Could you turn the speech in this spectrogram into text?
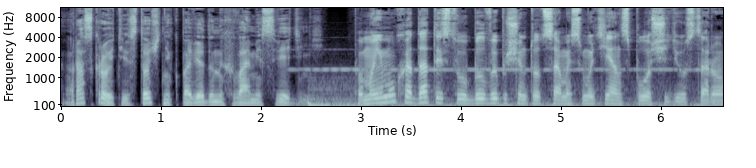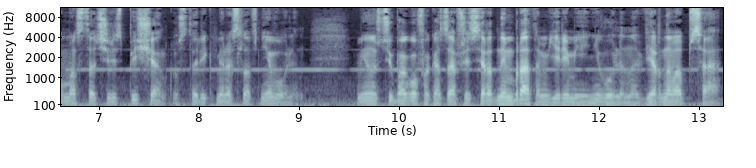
раскройте источник поведанных вами сведений. По моему ходатайству был выпущен тот самый смутьян с площади у Старого моста через Песчанку, старик Мирослав Неволин, милостью богов оказавшийся родным братом Еремея Неволина, верного пса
